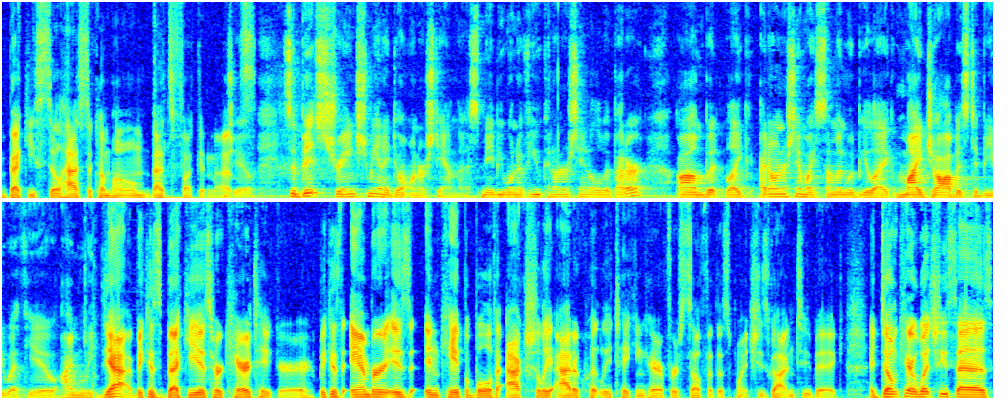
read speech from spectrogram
Becky still has to come home. That's fucking nuts. It's a bit strange to me, and I don't understand this. Maybe one of you can understand a little bit better. Um, but like, I don't understand why someone would be like, "My job is to be with you. I'm leaving." Yeah, because Becky is her caretaker. Because Amber is incapable of actually adequately taking care of herself at this point. She's gotten too big. I don't care what she says.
